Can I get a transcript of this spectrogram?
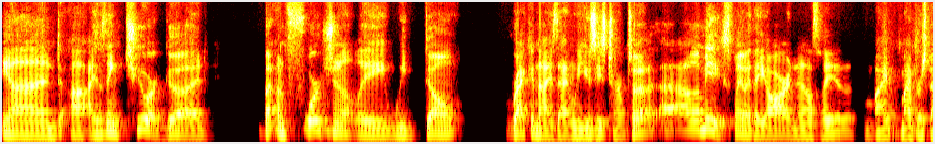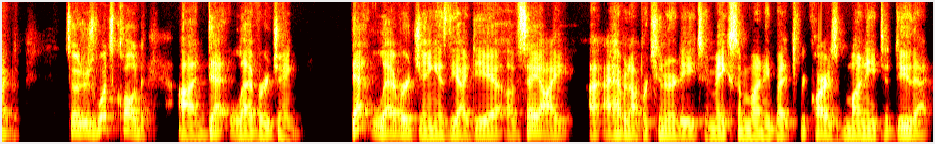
and uh, i think two are good but unfortunately we don't recognize that and we use these terms. So uh, let me explain what they are, and then I'll tell you my my perspective. So there's what's called uh, debt leveraging. Debt leveraging is the idea of say I I have an opportunity to make some money, but it requires money to do that.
